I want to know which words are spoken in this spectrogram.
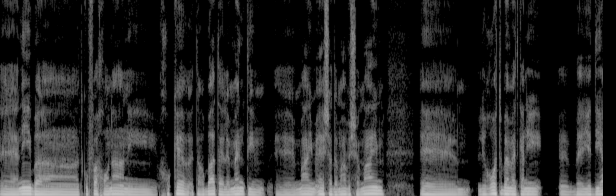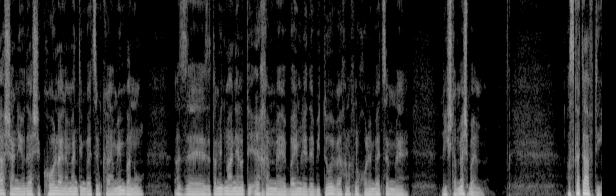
אה, אני בתקופה האחרונה, אני חוקר את ארבעת האלמנטים, אה, מים, אש, אדמה ושמיים, אה, לראות באמת, כי אני אה, בידיעה שאני יודע שכל האלמנטים בעצם קיימים בנו, אז uh, זה תמיד מעניין אותי איך הם uh, באים לידי ביטוי ואיך אנחנו יכולים בעצם uh, להשתמש בהם. אז כתבתי,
